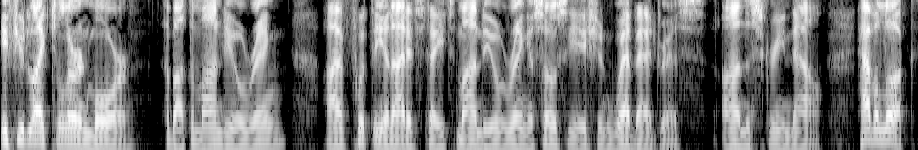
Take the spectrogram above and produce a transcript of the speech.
If you'd like to learn more about the Mondio Ring, I've put the United States Mondio Ring Association web address on the screen now. Have a look.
